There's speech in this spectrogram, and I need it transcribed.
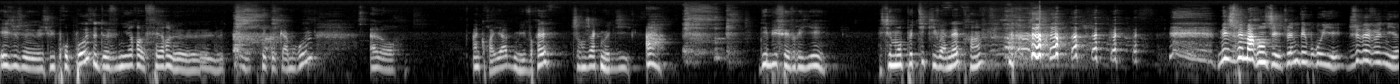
et je, lui propose de venir faire le, truc au Cameroun. Alors, incroyable, mais vrai, Jean-Jacques me dit Ah, début février, j'ai mon petit qui va naître. Hein. mais je vais m'arranger, je vais me débrouiller, je vais venir.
